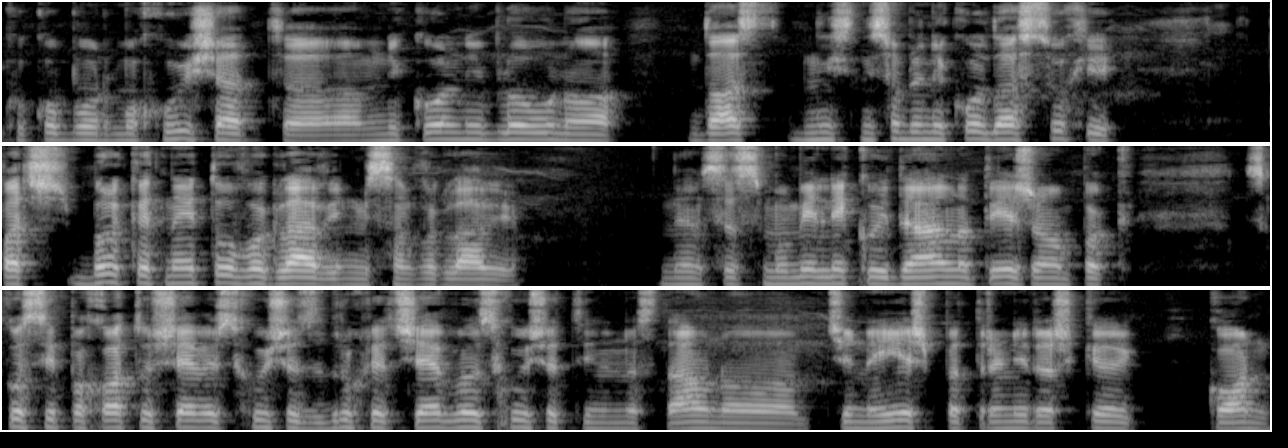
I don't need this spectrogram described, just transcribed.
kako bomo hujšati, um, nikoli ni bilo uno, dost, nis, nismo bili nikoli dosti suhi. Pač kot ne je to v glavi, nisem v glavi. Ne vem, se smo imeli neko idealno težo, ampak skozi pa hotel še več skušati, za drug let še bolj skušati in enostavno, če ne ješ, pa treniraš, kaj kon,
